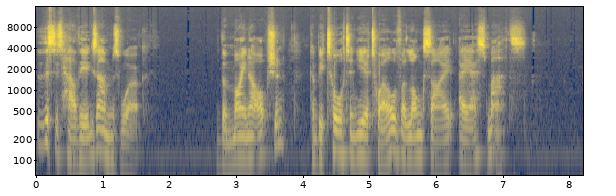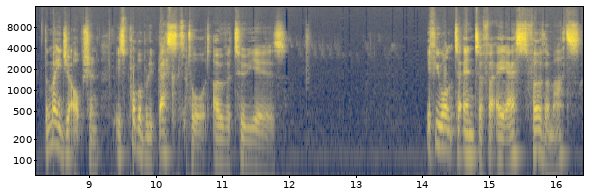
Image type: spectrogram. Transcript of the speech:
This is how the exams work. The minor option can be taught in Year 12 alongside AS Maths. The major option is probably best taught over two years. If you want to enter for AS Further Maths,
